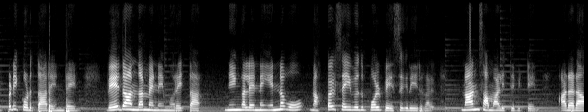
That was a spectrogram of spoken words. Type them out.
எப்படி கொடுத்தார் என்றேன். வேதாந்தம் என்னை முறைத்தார். நீங்கள் என்னை என்னவோ நக்கல் செய்வது போல் பேசுகிறீர்கள். நான் சமாளித்து விட்டேன். அடடா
